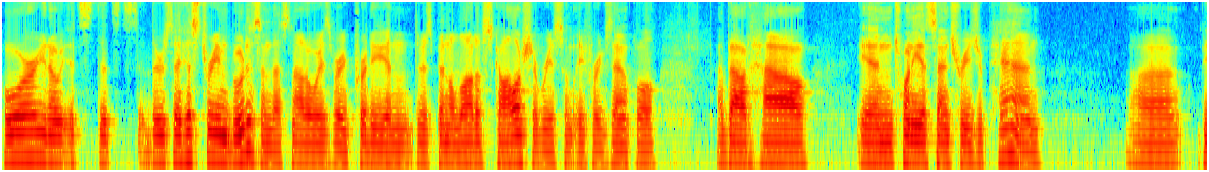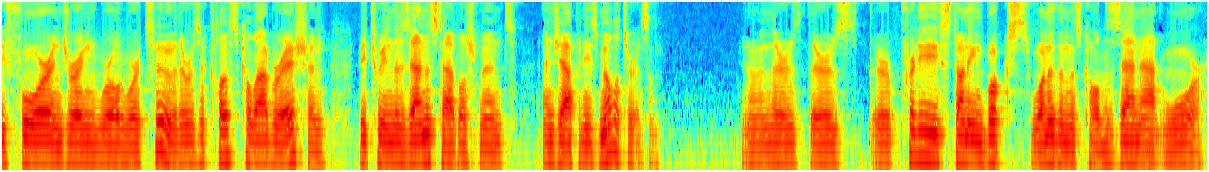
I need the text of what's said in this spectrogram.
or you know it's, it's, there's a history in Buddhism that's not always very pretty, and there's been a lot of scholarship recently, for example, about how in 20th century Japan, uh, before and during World War II, there was a close collaboration between the Zen establishment and Japanese militarism. You know, and there's, there's, there are pretty stunning books. One of them is called Zen at War,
